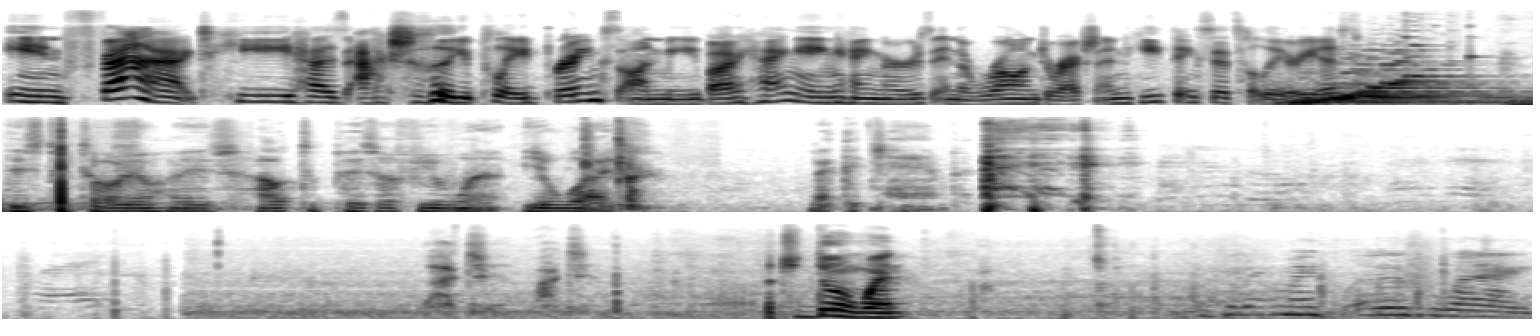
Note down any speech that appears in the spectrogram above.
In fact, he has actually played pranks on me by hanging hangers in the wrong direction. He thinks it's hilarious. And this tutorial is how to piss off your, your wife like a champ. watch it, watch it. What you doing, Wen? I'm putting my clothes away.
